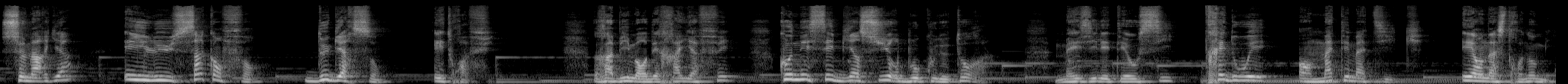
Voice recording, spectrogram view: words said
se maria, et il eut cinq enfants, deux garçons et trois filles. Rabbi Mordechai Yafé connaissait bien sûr beaucoup de Torah, mais il était aussi très doué en mathématiques et en astronomie,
